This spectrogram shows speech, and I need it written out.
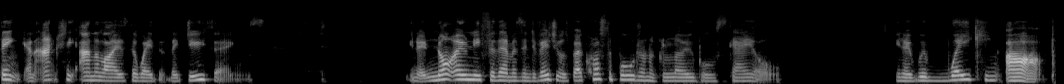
think and actually analyze the way that they do things. You know, not only for them as individuals, but across the board on a global scale. You know, we're waking up,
